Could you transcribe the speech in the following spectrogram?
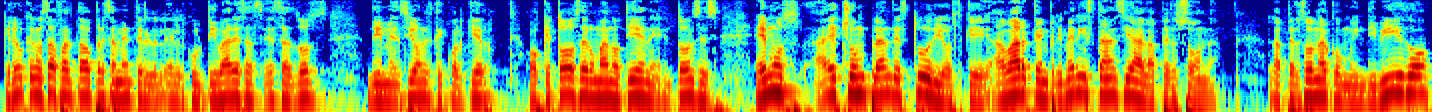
creo que nos ha faltado precisamente el, el cultivar esas, esas dos dimensiones que cualquier o que todo ser humano tiene. Entonces, hemos hecho un plan de estudios que abarca en primera instancia a la persona, la persona como individuo,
